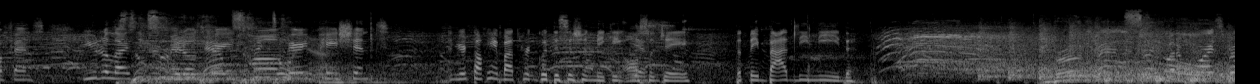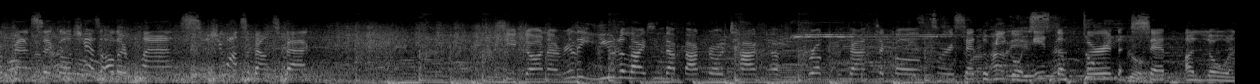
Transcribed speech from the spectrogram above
offense, utilizing her middles, very calm, very patient. And you're talking about her good decision making also, Yes. Jay, that they badly need. But of course, Brooke Van Sickle, she has other plans. She wants to bounce back. Utilizing that back row attack of Brooke Van Sickle For Ced Domingo in the third set alone.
